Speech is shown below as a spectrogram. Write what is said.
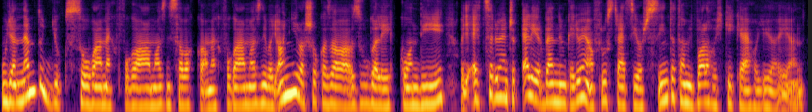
ugyan nem tudjuk szóval megfogalmazni, szavakkal megfogalmazni, vagy annyira sok az a zúgalékkondi, hogy egyszerűen csak elér bennünk egy olyan frusztrációs szintet, ami valahogy ki kell, hogy jöjjön.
